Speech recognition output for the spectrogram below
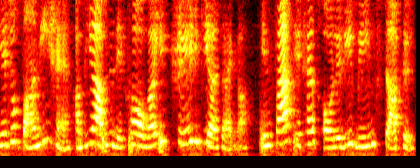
ये जो पानी है, अभी आपने देखा होगा, ये ट्रेड किया जाएगा। In fact it has already been started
